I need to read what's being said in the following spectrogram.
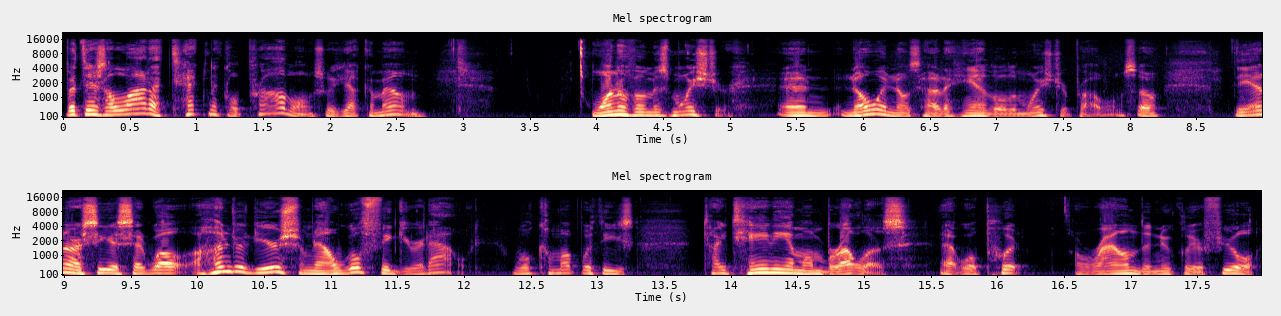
But there's a lot of technical problems with Yucca Mountain. One of them is moisture, and no one knows how to handle the moisture problem. So the NRC has said, well, 100 years from now, we'll figure it out. We'll come up with these titanium umbrellas that will put around the nuclear fuel.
